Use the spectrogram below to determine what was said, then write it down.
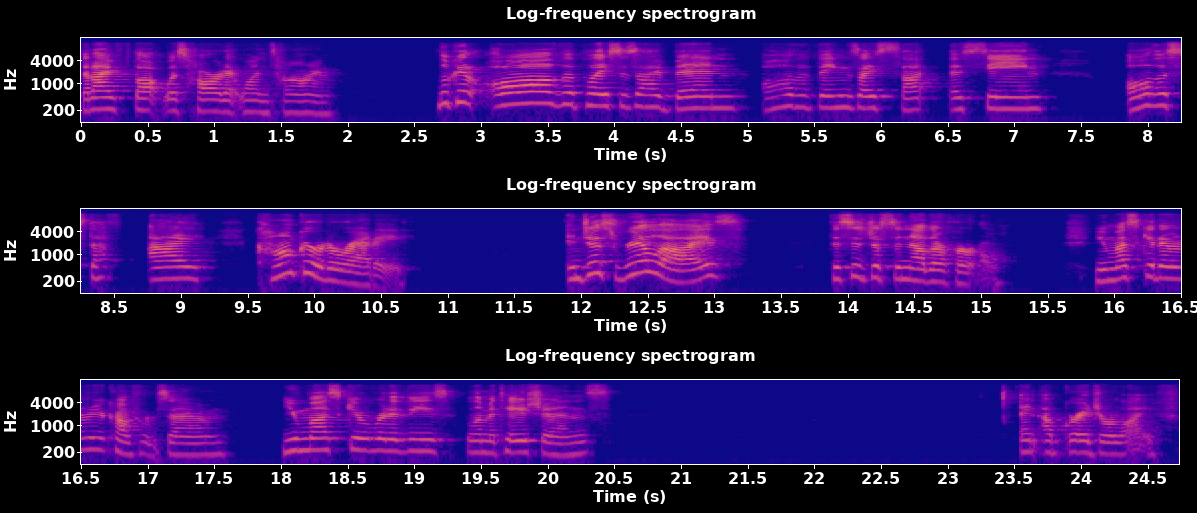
that I thought was hard at one time. Look at all the places I've been, all the things I saw, I've seen, all the stuff I conquered already. And just realize this is just another hurdle. You must get out of your comfort zone. You must get rid of these limitations and upgrade your life.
